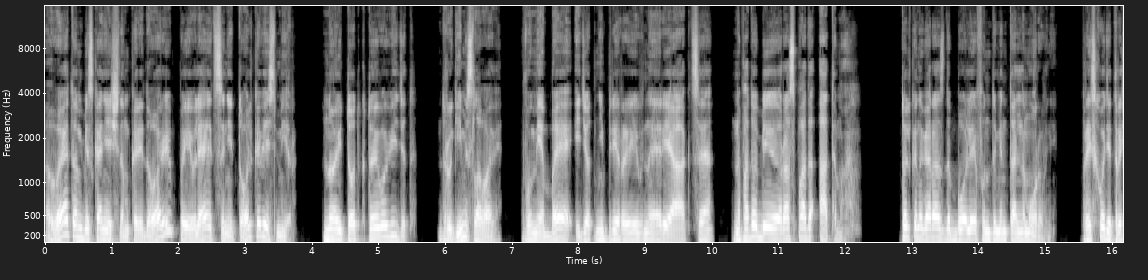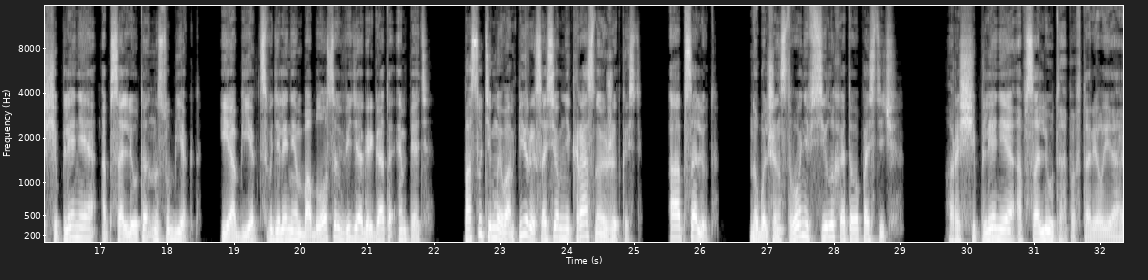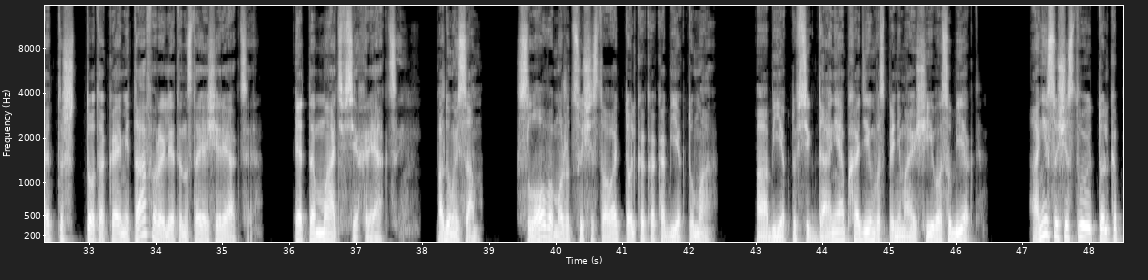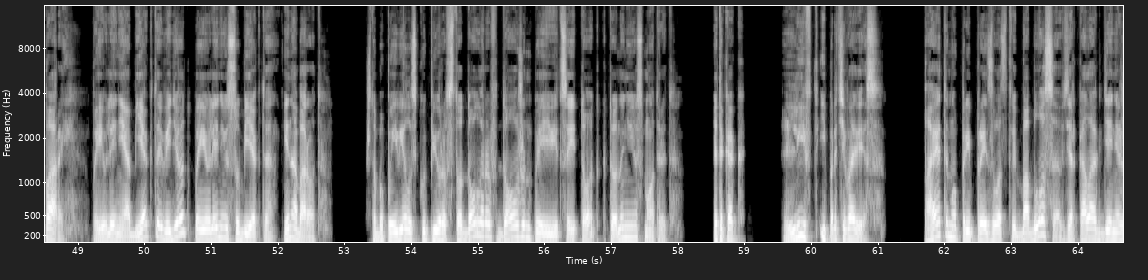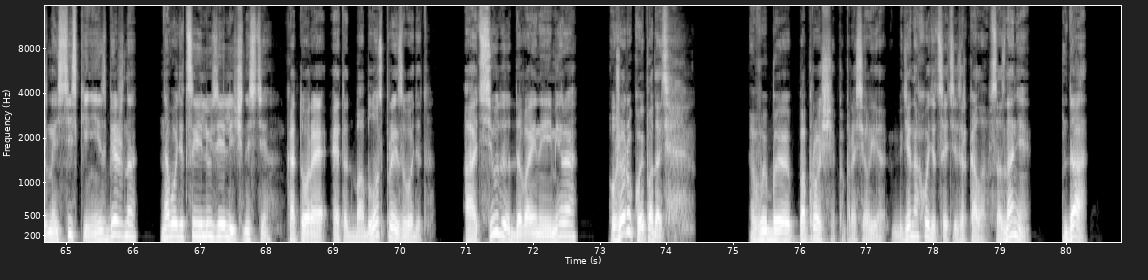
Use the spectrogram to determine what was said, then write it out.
В этом бесконечном коридоре появляется не только весь мир, но и тот, кто его видит. Другими словами, в уме Б идет непрерывная реакция наподобие распада атома, только на гораздо более фундаментальном уровне. Происходит расщепление абсолюта на субъект и объект с выделением баблоса в виде агрегата М5. По сути, мы, вампиры, сосем не красную жидкость, а абсолют. Но большинство не в силах этого постичь. «Расщепление абсолюта», — повторил я. «Это что, такая метафора или это настоящая реакция?» «Это мать всех реакций. Подумай сам. Слово может существовать только как объект ума, а объекту всегда необходим воспринимающий его субъект. Они существуют только парой. Появление объекта ведет к появлению субъекта, и наоборот. Чтобы появилась купюра в 100 долларов, должен появиться и тот, кто на нее смотрит. Это как лифт и противовес. Поэтому при производстве баблоса в зеркалах денежной сиськи неизбежно наводится иллюзия личности, которая этот баблос производит. А отсюда до войны и мира уже рукой подать. «Вы бы попроще», — попросил я. «Где находятся эти зеркала? В сознании?» «Да.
